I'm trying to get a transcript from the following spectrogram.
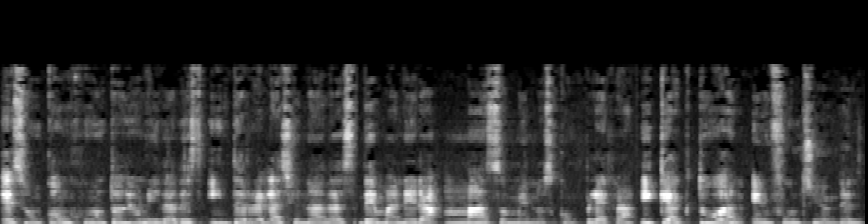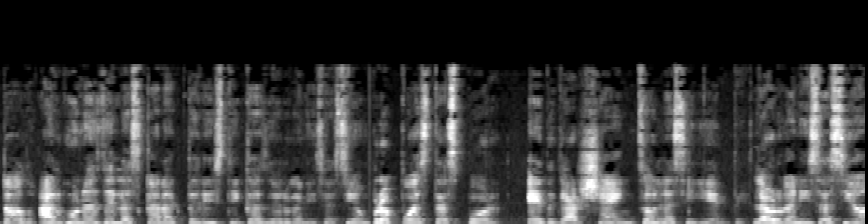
es un conjunto de unidades interrelacionadas de manera más o menos compleja y que actúan en función del todo. Algunas de las características de organización propuestas por Edgar Schein son las siguientes. La organización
